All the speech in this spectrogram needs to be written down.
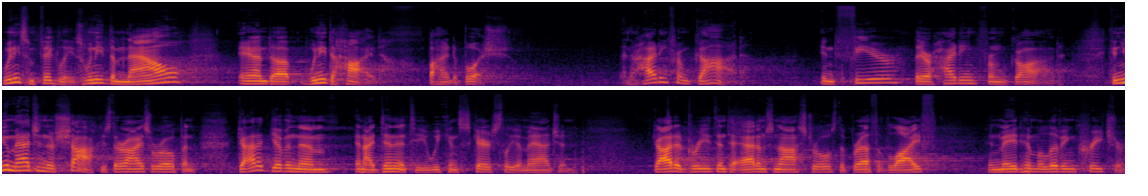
We need some fig leaves. We need them now, and uh, we need to hide behind a bush. And they're hiding from God. In fear, they are hiding from God. Can you imagine their shock as their eyes were open? God had given them an identity we can scarcely imagine. God had breathed into Adam's nostrils the breath of life and made him a living creature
